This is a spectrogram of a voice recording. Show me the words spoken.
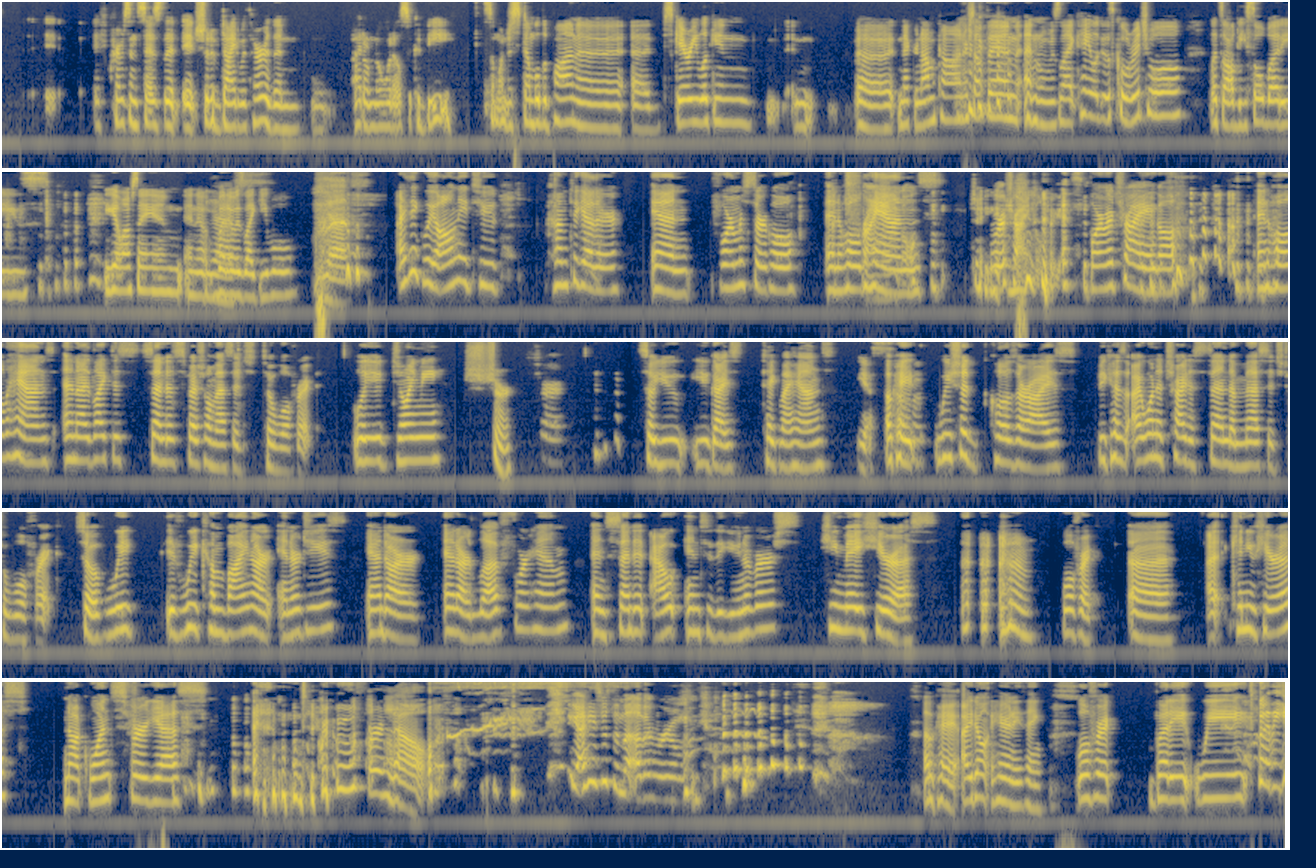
If Crimson says that it should have died with her, then I don't know what else it could be. Someone just stumbled upon a, a scary looking uh, Necronomicon or something and was like, hey, look at this cool ritual. Let's all be soul buddies. You get what I'm saying? And it, But it was like evil. Yes. I think we all need to come together and form a circle and hold triangle. hands. We're a triangle, I guess. form a triangle and hold hands and i'd like to send a special message to wulfric will you join me Sure. Sure. so you you guys take my hands Yes. okay Uh-huh. we should close our eyes because i want to try to send a message to wulfric so if we if we combine our energies and our and our love for him and send it out into the universe, he may hear us. Wulfric, uh, uh, can you hear us? Knock once for yes, and two for no. Yeah, he's just in the other room. Okay, I don't hear anything. Wulfric, buddy, we Buddy.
